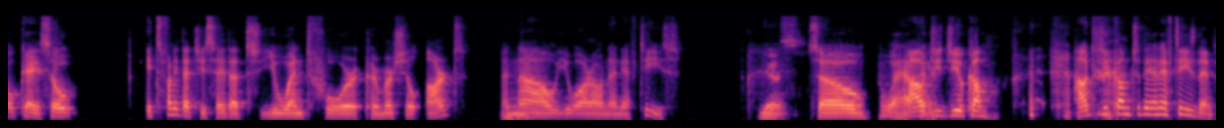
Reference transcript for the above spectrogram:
Okay, so it's funny that you say that you went for commercial art and Mhm. now you are on NFTs. Yes. So What how did you come? how did you come to the NFTs then?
